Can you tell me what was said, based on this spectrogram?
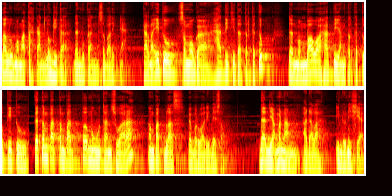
lalu mematahkan logika dan bukan sebaliknya. Karena itu, semoga hati kita terketuk dan membawa hati yang terketuk itu ke tempat-tempat pemungutan suara 14 Februari besok. Dan yang menang adalah Indonesia.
